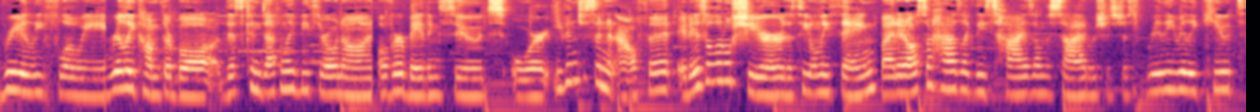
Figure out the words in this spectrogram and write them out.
really flowy, really comfortable. This can definitely be thrown on over a bathing suit or even just in an outfit. It is a little sheer, that's the only thing, but it also has like these ties on the side, which is just really, really cute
